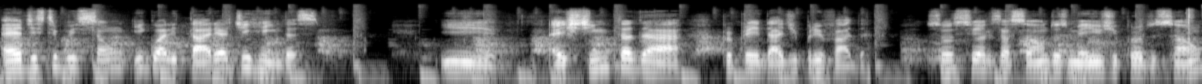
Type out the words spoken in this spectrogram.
É distribuição igualitária de rendas. E é extinta da propriedade privada. Socialização dos meios de produção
